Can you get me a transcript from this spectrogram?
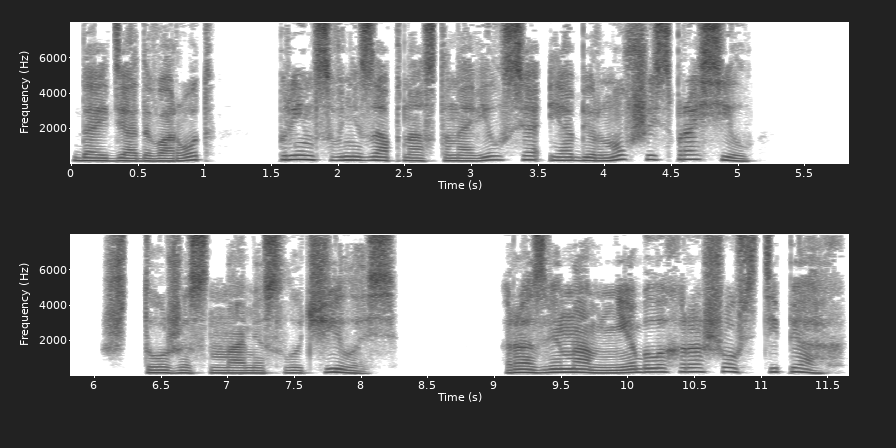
Дойдя до ворот, принц внезапно остановился и, обернувшись, спросил, «Что же с нами случилось? Разве нам не было хорошо в степях?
